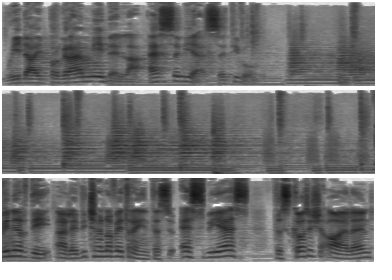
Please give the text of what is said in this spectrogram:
Guida i programmi della SBS TV. Venerdì alle 19.30 su SBS The Scottish Island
